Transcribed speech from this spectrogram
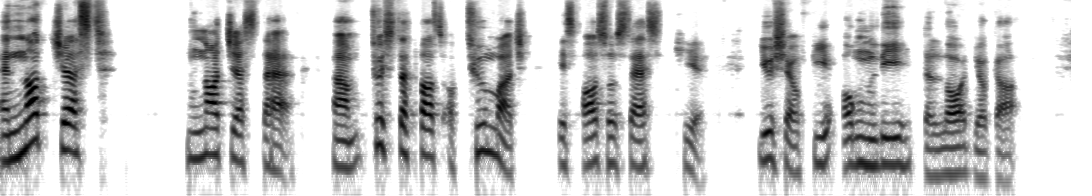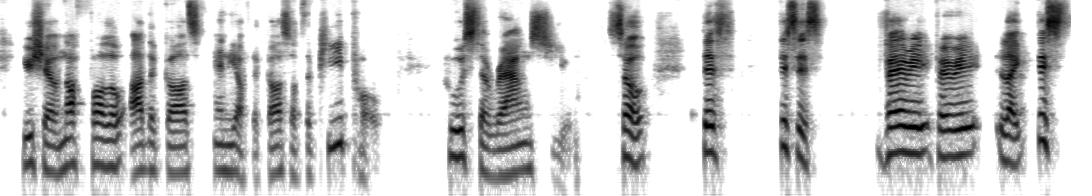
And not just, not just that. Um, twisted thoughts of too much is also says here, you shall fear only the Lord your God. You shall not follow other gods, any of the gods of the people who surrounds you. So this, this is very, very like this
